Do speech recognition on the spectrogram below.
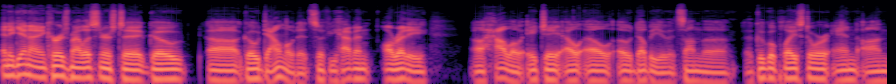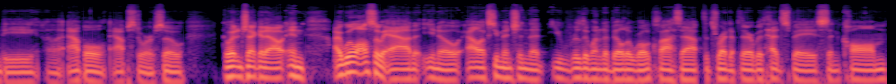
and again, I encourage my listeners to go uh, go download it. So if you haven't already uh, Hallow, H A L L O W. It's on the uh, Google Play Store and on the uh, Apple App Store. So go ahead and check it out. And I will also add, you know, Alex, you mentioned that you really wanted to build a world class app that's right up there with Headspace and Calm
